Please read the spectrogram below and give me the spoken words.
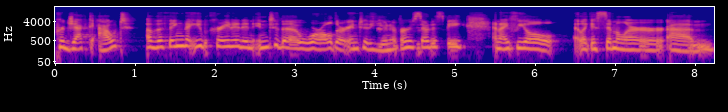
project out of the thing that you've created and into the world or into the universe, so to speak. And I feel like a similar um,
